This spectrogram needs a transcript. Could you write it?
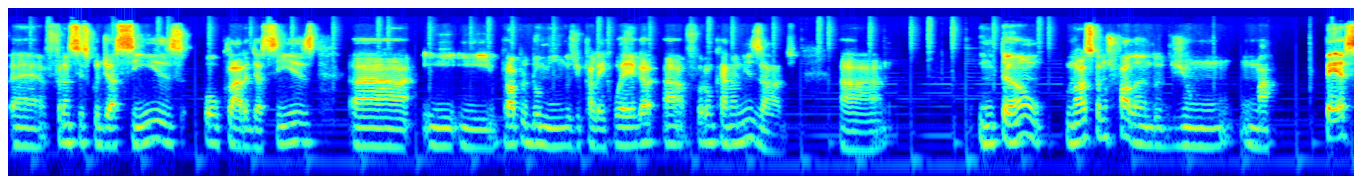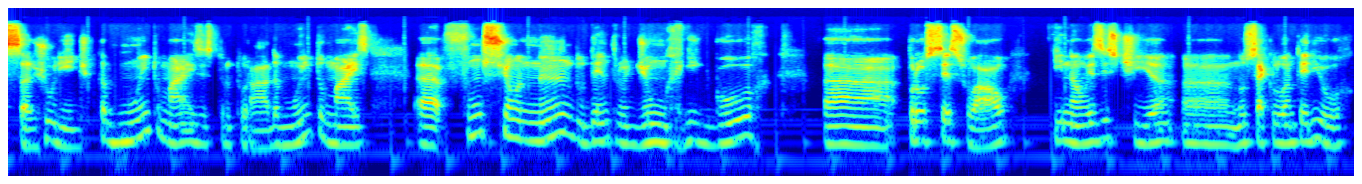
eh, Francisco de Assis ou Clara de Assis e, e próprio Domingos de Caleruega foram canonizados. então, nós estamos falando de um, uma peça jurídica muito mais estruturada, muito mais funcionando dentro de um rigor uh, processual que não existia uh, no século anterior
